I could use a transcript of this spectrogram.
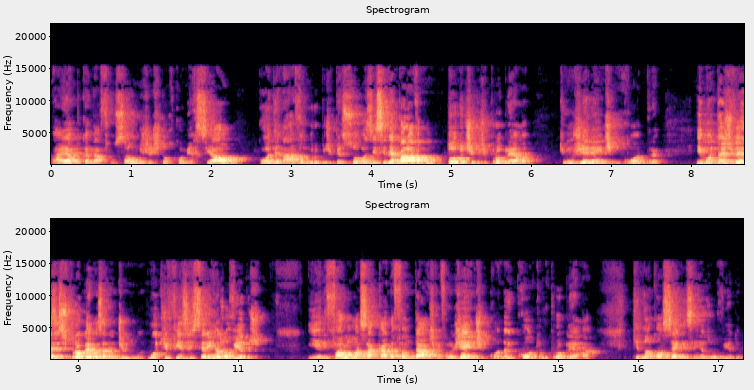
na época na função de gestor comercial, coordenava um grupo de pessoas e se deparava com todo tipo de problema que um gerente encontra. E muitas vezes esses problemas eram de, muito difíceis de serem resolvidos. E ele falou uma sacada fantástica. Ele falou, gente, quando eu encontro um problema que não consegue ser resolvido,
